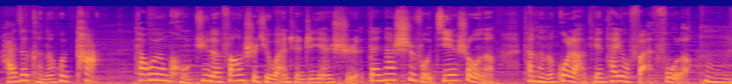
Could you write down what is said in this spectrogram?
孩子可能会怕。他会用恐惧的方式去完成这件事，但他是否接受呢？他可能过两天他又反复了。嗯，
